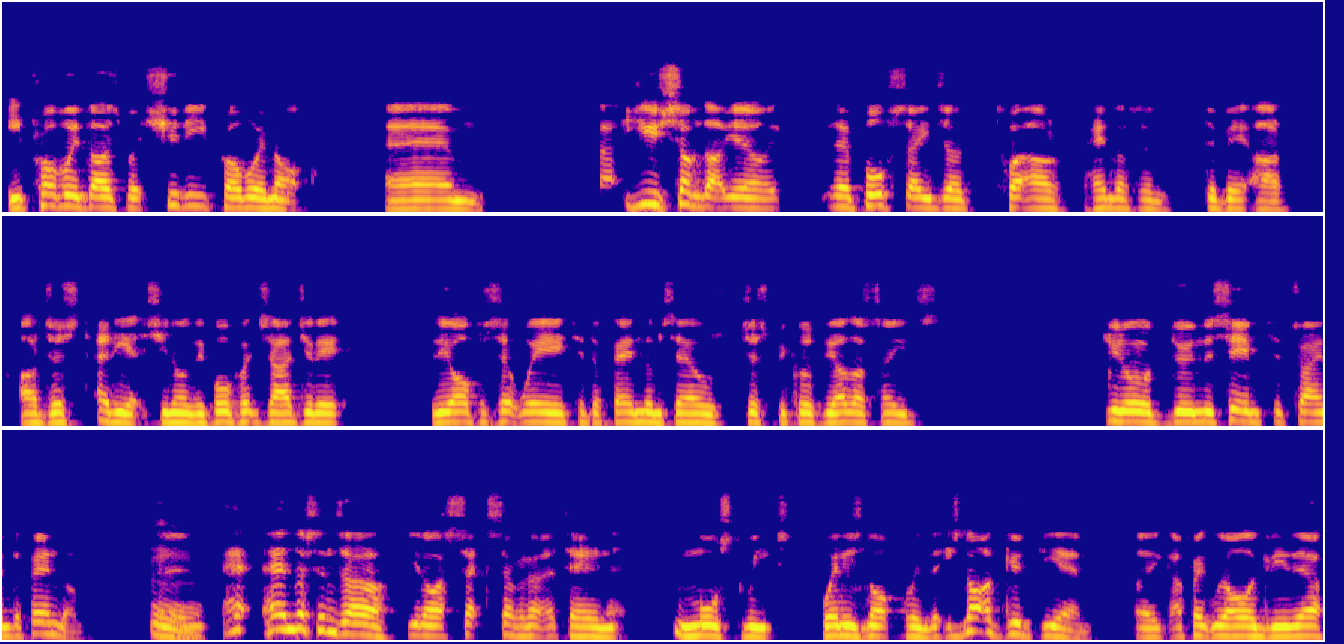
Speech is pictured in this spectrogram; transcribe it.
He probably does, but should he? Probably not. Um, you summed up, you know, like the both sides of Twitter Henderson debate are are just idiots. You know, they both exaggerate the opposite way to defend themselves just because the other side's, you know, doing the same to try and defend them. Mm. Um, H- Henderson's a, you know, a six, seven out of ten most weeks when he's not playing. That he's not a good DM. Like I think we all agree there.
